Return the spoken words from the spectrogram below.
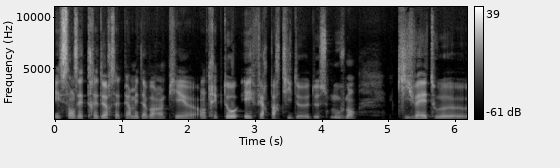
et sans être trader, ça te permet d'avoir un pied euh, en crypto et faire partie de, de ce mouvement qui va être euh,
